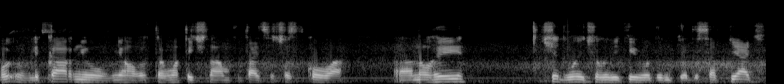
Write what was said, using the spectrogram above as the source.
в лікарню. В нього травматична ампутація часткова е, ноги. Ще двоє чоловіків: один 55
